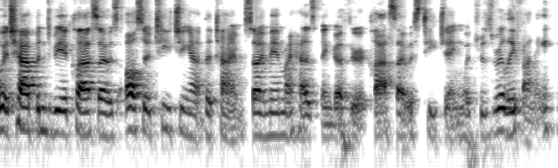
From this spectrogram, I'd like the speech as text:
which happened to be a class I was also teaching at the time. So I made my husband go through a class I was teaching, which was really funny.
